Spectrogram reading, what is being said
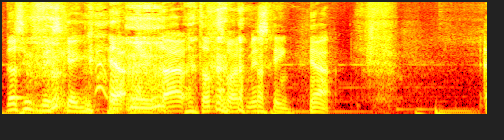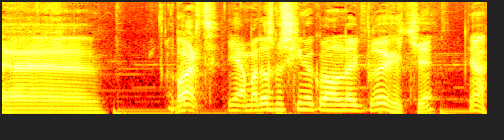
dat is hoe het misging. Ja, daar, dat is waar het misging. Ja. Eh, Bart. Ja, maar dat is misschien ook wel een leuk bruggetje. Ja.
